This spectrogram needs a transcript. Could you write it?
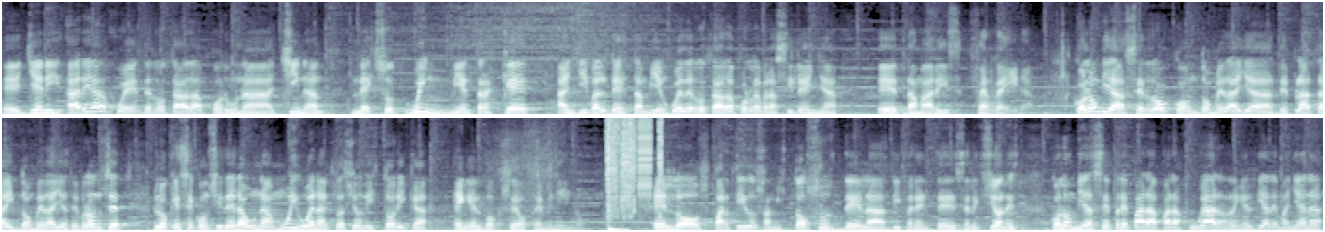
Eh, Jenny Aria fue derrotada por una china, Nexot Wing, mientras que Angie Valdés también fue derrotada por la brasileña eh, Damaris Ferreira. Colombia cerró con dos medallas de plata y dos medallas de bronce, lo que se considera una muy buena actuación histórica en el boxeo femenino. En los partidos amistosos de las diferentes selecciones, Colombia se prepara para jugar en el día de mañana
